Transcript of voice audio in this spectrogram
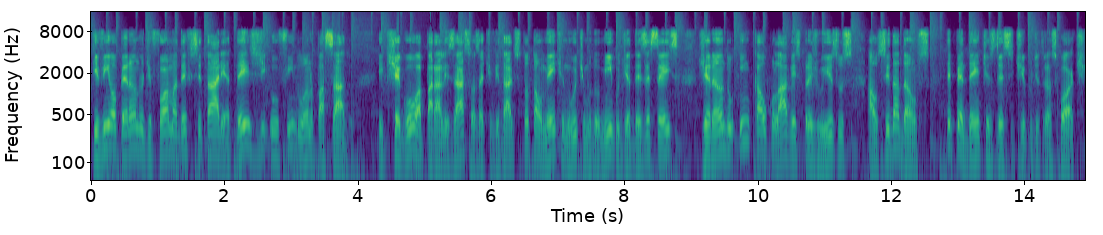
que vinha operando de forma deficitária desde o fim do ano passado e que chegou a paralisar suas atividades totalmente no último domingo, dia 16, gerando incalculáveis prejuízos aos cidadãos dependentes desse tipo de transporte.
